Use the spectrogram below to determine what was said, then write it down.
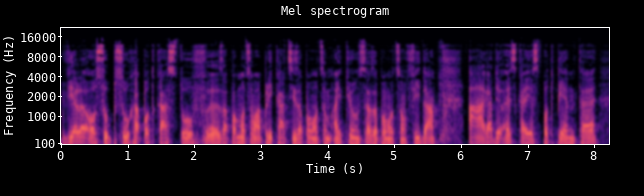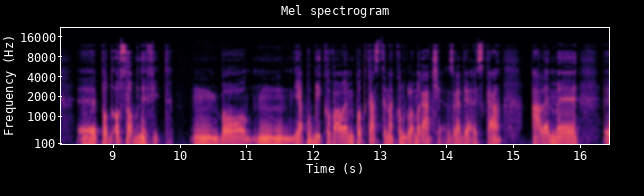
wiele osób słucha podcastów e, za pomocą aplikacji, za pomocą iTunesa, za pomocą feeda, a Radio SK jest podpięte e, pod osobny feed bo mm, ja publikowałem podcasty na konglomeracie z Radia SK, ale my, e,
